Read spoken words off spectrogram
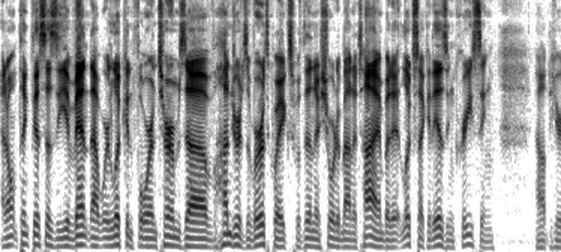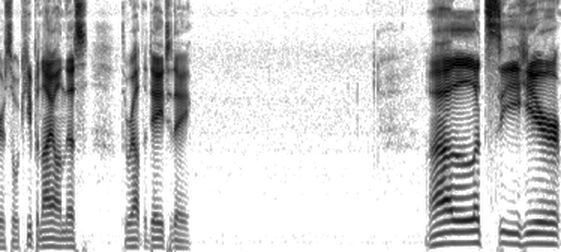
I don't think this is the event that we're looking for in terms of hundreds of earthquakes within a short amount of time, but it looks like it is increasing out here. So we'll keep an eye on this throughout the day today. Uh, let's see here.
